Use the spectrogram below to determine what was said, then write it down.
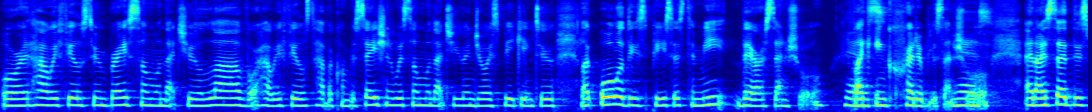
or how it feels to embrace someone that you love, or how it feels to have a conversation with someone that you enjoy speaking to. Like all of these pieces, to me, they are sensual, yes. like incredibly sensual. Yes. And I said this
